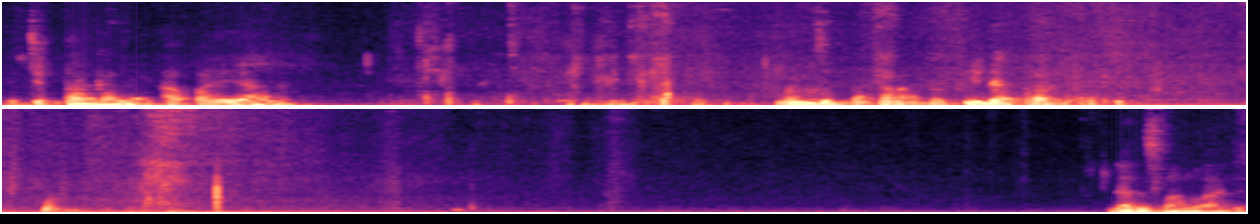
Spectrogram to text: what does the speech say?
diciptakan dan apa yang menciptakan atau tidak pernah dan selalu ada.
